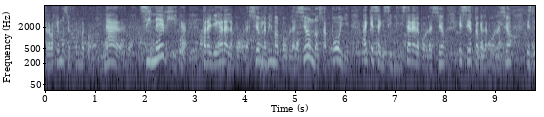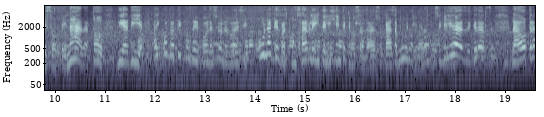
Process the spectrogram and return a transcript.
trabajemos en forma coordinada, sinérgica, para llegar a la población, la misma población nos apoye, hay que sensibilizar a la población, es cierto que la población es desordenada, todo, día a día, hay cuatro tipos de población, les voy a decir, una que es responsable e inteligente, que no saldrá de su casa porque tiene las posibilidades de quedarse, la otra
